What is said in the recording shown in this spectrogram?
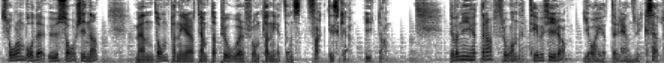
slår de både USA och Kina, men de planerar att hämta prover från planetens faktiska yta. Det var nyheterna från TV4. Jag heter Henrik Sell.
